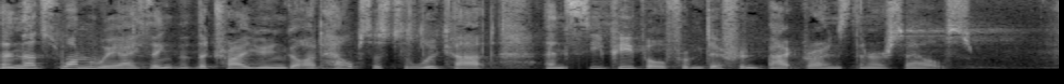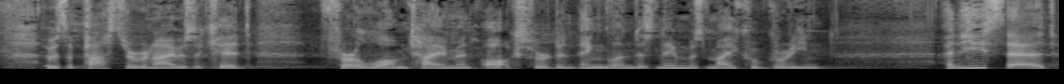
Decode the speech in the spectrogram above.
And that's one way I think that the triune God helps us to look at and see people from different backgrounds than ourselves. There was a pastor when I was a kid for a long time in Oxford in England. His name was Michael Green. And he said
